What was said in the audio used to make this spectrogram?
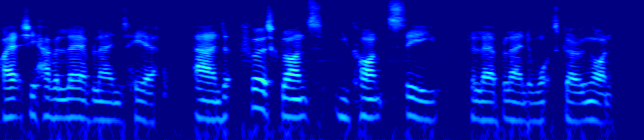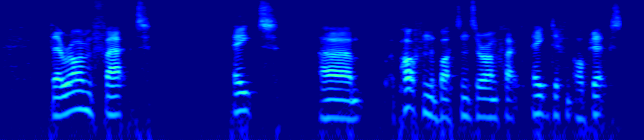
I actually have a layer blend here and at first glance you can't see the layer blend and what's going on. There are in fact eight, um, apart from the buttons, there are in fact eight different objects.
